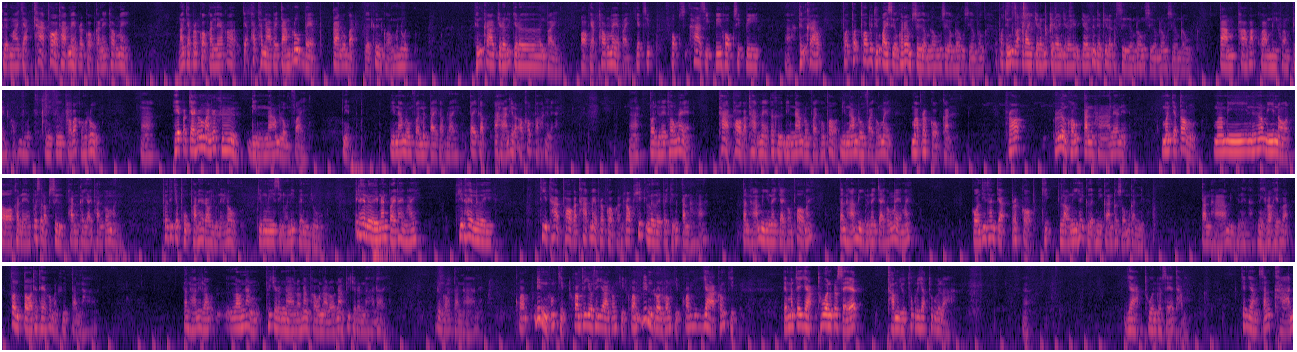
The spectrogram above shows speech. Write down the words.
เกิดมาจากธาตุพ่อธาตุแม่ประกอบกันในท้องแม่ หลังจากประกอบกันแล้วก็จะพัฒนาไปตามรูปแบบการอุบัติเกิดขึ้นของมนุษย์ ถึงคราวเจริญก็เจริญไปออกจากท้องแม่ไปเจ็ดสิบหกห้าสิบปีหกสิบปีถึงคราวพอพอพอไปถึงวัยเสื่อมก็เริ่มเสื่อมลงเสื่อมลงเสื่อมลงพอถึงวัยเจริญเจริญเจริญเจริญขึ้นเต็มที่แล้วก็เสื่อมลงเสื่อมลงเสื่อมลง ตามภาวะความมีความเป็นของมนุษย์อันนี้คือภาวะของรูปอ่าเหตุปัจจัยของมันก็คือ ดินน้ำลมไฟเนี่ยดินน้ำลมไฟมันไปกับอะไร ไปกับอาหารที่เราเอาเข้าปากนี่แหละนะตอนอยู่ในท้องแม่ธาตุพ่อกับธาตุแม่ก็คือดินน้ำลมไฟของพ่อ ดินน้ำลมไฟของแม่มาประกอบกัน เพราะเรื่องของตัณหาแล้วเนี่ยมันจะต้องมามีเนื้อมีหน่อต่อแขนงเพื่อสลับสืบพันธุ์ขยายพันธุ์ของมัน พื่อที่จะผูกพันให้เราอยู่ในโลก จึงมีสิ่งเหล่านี้เป็นอยู่ คิดให้เลยนั่นไปได้ไหมคิดให้เลยที่ธาตุพ่อกับธาตุแม่ประกอบกัน เราคิดเลยไปถึงตัณหา ตัณหามีในใจของพ่อไหมตัณหามีอยู่ในใจของแม่ไหมก่อนที่ท่านจะประกอบกิจเหล่านี้ให้เกิดมีการผสมกันเนี่ยตัณหามีอยู่ในนั้นนี่เราเห็นว่าต้นตอแท้ๆของมันคือตัณหา ตัณหานี่เราเรานั่งพิจารณา เรานั่งภาวนา เรานั่งพิจารณาได้ เรื่องของตัณหาเนี่ยความดิ้นของจิต ความทะเยอทะยานของจิต ความดิ้นรนของจิต ความอยากของจิต แต่มันจะอยากทวนกระแสทำอยู่ทุกระยะทุกเวลา อยากทวนกระแสธรรมเช่นอย่างสังขาร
